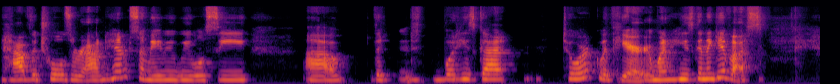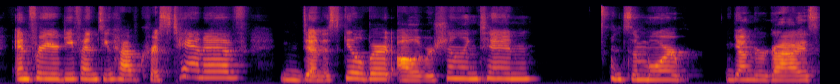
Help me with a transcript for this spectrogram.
to have the tools around him. So maybe we will see uh, the what he's got to work with here and what he's going to give us. And for your defense, you have Chris Tanev, Dennis Gilbert, Oliver Kylington, and some more younger guys,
